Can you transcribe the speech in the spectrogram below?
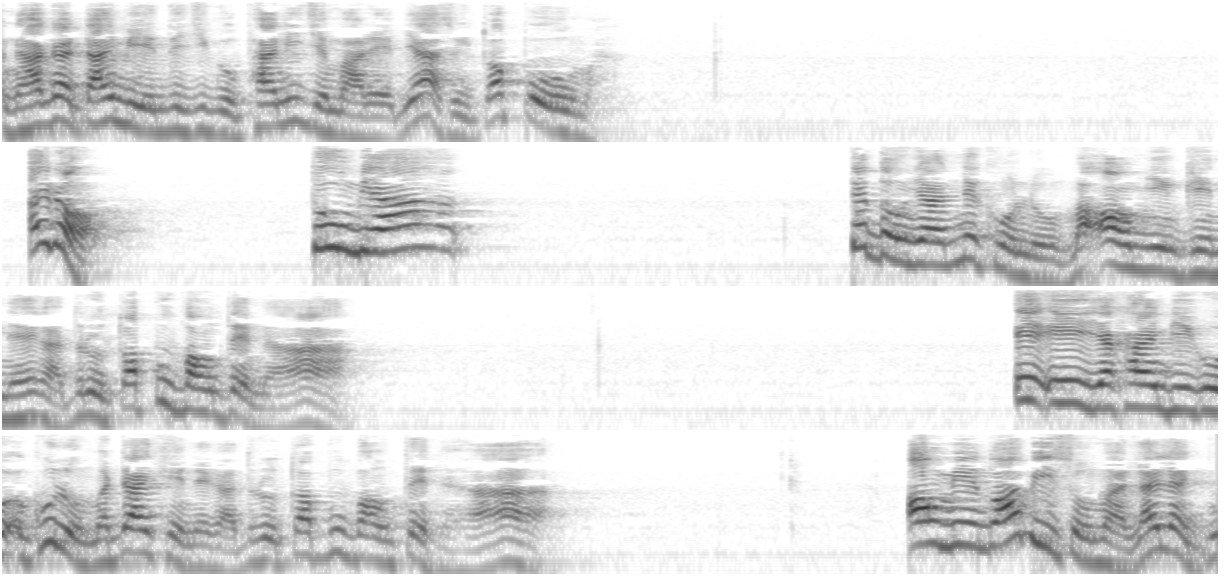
အနာဂတ်တိုင်းပြည်အသစ်ကြီးကိုဖန်တီးခြင်းပါတယ်ဗျာဆိုပြီးတော့ပို့အောင်ပါအဲ့တော့သူများတက်တုံညာနှစ်ခွန်လို့မအောင်မြင်ခင်တည်းကသူတို့သွားပူပေါင်းတဲ့နာအေးအေးရခိုင်ပြည်ကိုအခုလိုမတိုက်ခင်တည်းကသူတို့သွားပူပေါင်းတဲ့နာအောင်မြင်သွားပြီဆိုမှလိုက်လိုက်ပူ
